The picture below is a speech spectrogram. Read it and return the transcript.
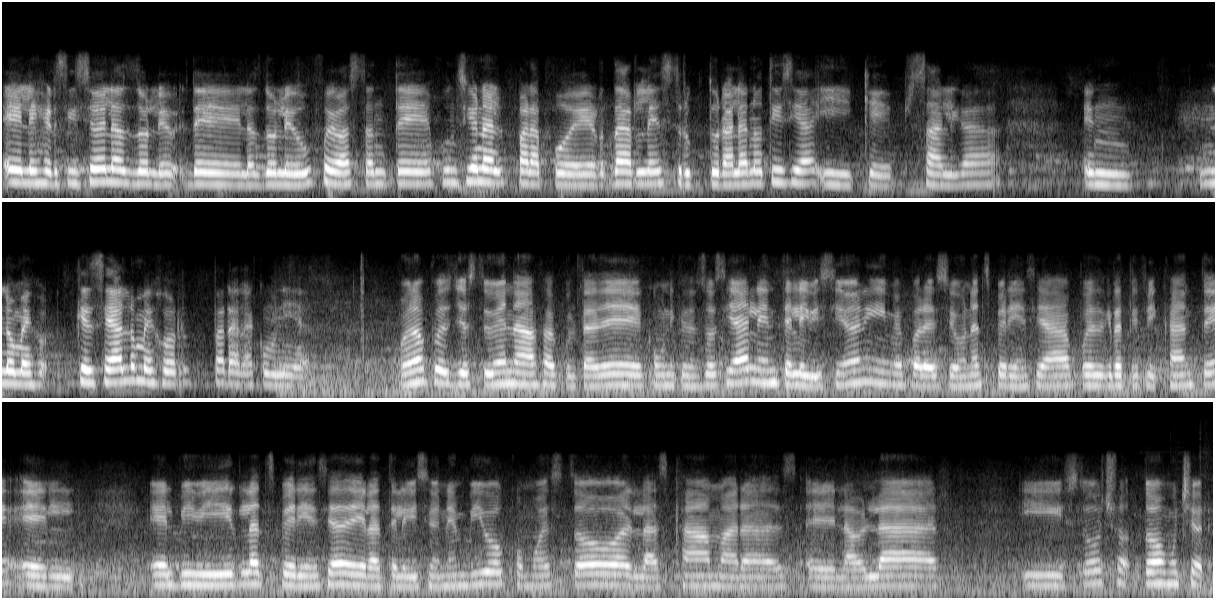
el ejercicio de las, w, de las W fue bastante funcional para poder darle estructura a la noticia y que salga en lo mejor, que sea lo mejor para la comunidad. Bueno, pues yo estuve en la Facultad de Comunicación Social en televisión y me pareció una experiencia pues gratificante el, el vivir la experiencia de la televisión en vivo, como esto, las cámaras, el hablar, y todo, todo muy chévere.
